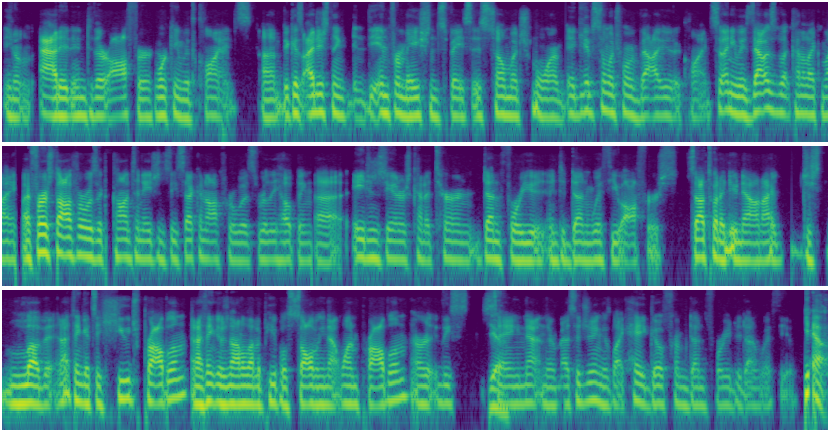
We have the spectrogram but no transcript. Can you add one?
you know, added into their offer working with clients. Um, because I just think the information space is so much more, it gives so much more value to clients. So anyways, that was what kind of like my, my first offer was a content agency. Second offer was really helping uh, uh, agency owners kind of turn done for you into done with you offers. So that's what I do now. And I just love it. And I think it's a huge problem. And I think there's not a lot of people solving that one problem or at least yeah. saying that in their messaging is like, hey, go from done for you to done with you. Yeah.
